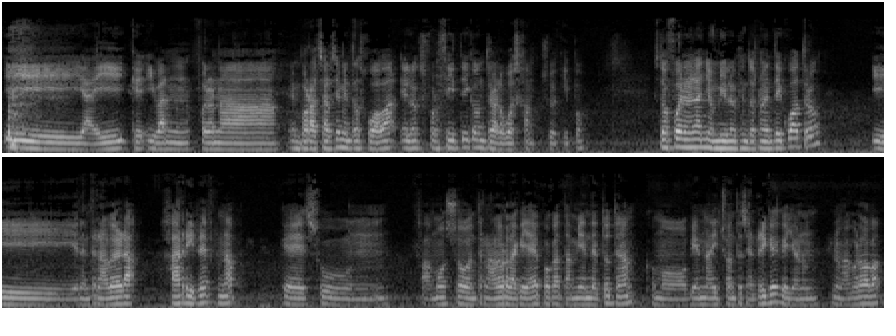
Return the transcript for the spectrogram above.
y ahí que iban, fueron a emborracharse mientras jugaba el Oxford City contra el West Ham, su equipo. Esto fue en el año 1994 y el entrenador era Harry Redknapp, que es un famoso entrenador de aquella época también del Tottenham, como bien ha dicho antes Enrique, que yo no, me acordaba.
